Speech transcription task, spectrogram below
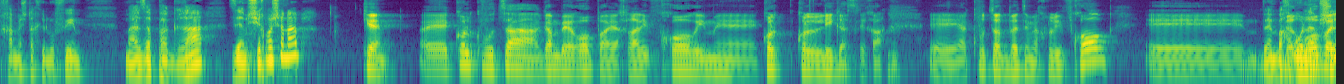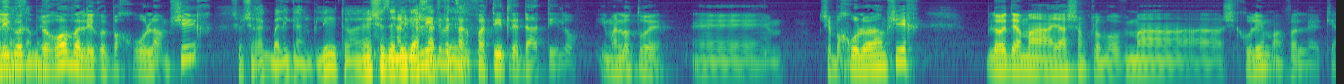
חמשת החילופים מאז הפגרה. זה ימשיך בשנה הבאה? כן. כל קבוצה, גם באירופה, יכלה לבחור עם... כל, כל ליגה, סליחה. הקבוצות בעצם יכלו לבחור. והם בחרו להמשיך ברוב הליגות בחרו להמשיך. חושב שרק בליגה האנגלית, או יש איזה ליגה אחת... אנגלית אה, וצרפתית לדעתי לא, אם אני לא טועה. אה, שבחרו לא להמשיך. לא יודע מה היה שם, כלומר, ומה השיקולים, אבל אה, כן.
